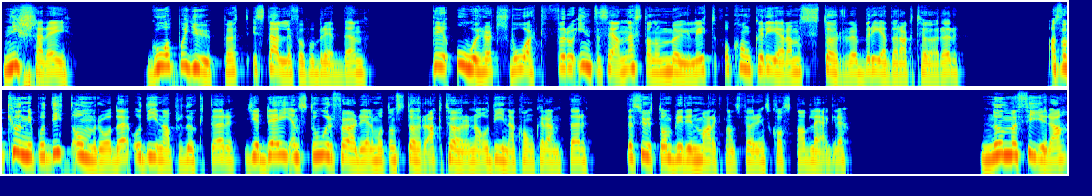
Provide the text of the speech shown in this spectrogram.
Nischa dig. Gå på djupet istället för på bredden. Det är oerhört svårt, för att inte säga nästan omöjligt, att konkurrera med större, bredare aktörer. Att vara kunnig på ditt område och dina produkter ger dig en stor fördel mot de större aktörerna och dina konkurrenter. Dessutom blir din marknadsföringskostnad lägre. Nummer fyra.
